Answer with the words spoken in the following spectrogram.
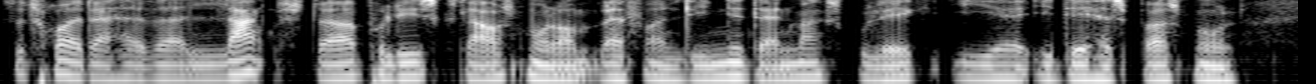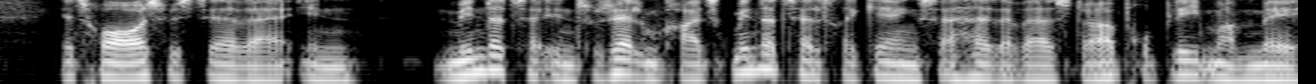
så tror jeg, der havde været langt større politisk slagsmål om, hvad for en linje Danmark skulle lægge i, øh, i det her spørgsmål. Jeg tror også, hvis det havde været en mindretal, en socialdemokratisk mindretalsregering, så havde der været større problemer med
